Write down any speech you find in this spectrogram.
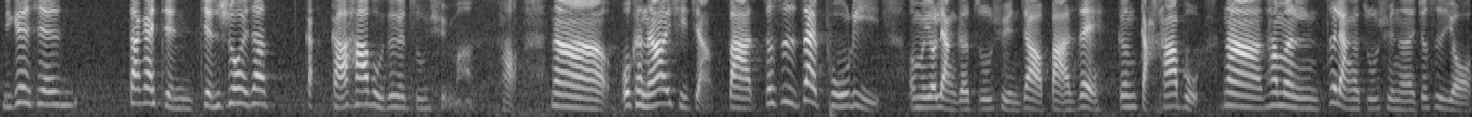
你可以先大概简简说一下嘎嘎哈布这个族群吗？好，那我可能要一起讲，把就是在普里，我们有两个族群叫巴 Z 跟嘎哈布，那他们这两个族群呢，就是有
